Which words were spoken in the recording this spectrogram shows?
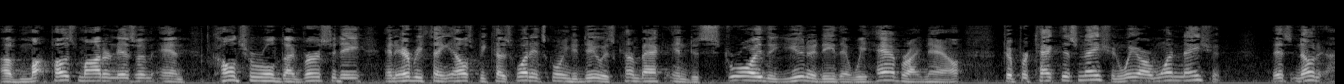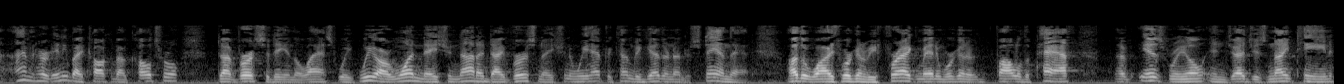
of postmodernism and cultural diversity and everything else because what it's going to do is come back and destroy the unity that we have right now to protect this nation. We are one nation. This, no, I haven't heard anybody talk about cultural diversity in the last week. We are one nation, not a diverse nation, and we have to come together and understand that. Otherwise, we're going to be fragmented and we're going to follow the path of Israel in Judges 19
